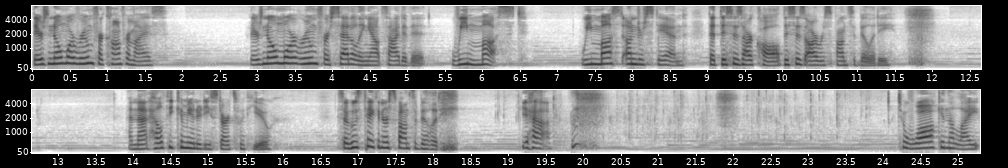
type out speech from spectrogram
There's no more room for compromise. There's no more room for settling outside of it. We must. We must understand that this is our call, this is our responsibility. And that healthy community starts with you. So, who's taking responsibility? yeah. to walk in the light,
